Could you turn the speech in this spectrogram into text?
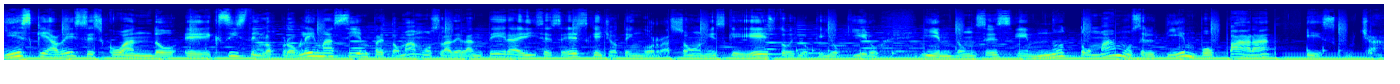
Y es que a veces cuando eh, existen los problemas siempre tomamos la delantera y dices es que yo tengo razón, es que esto es lo que yo quiero. Y entonces em, no tomamos el tiempo para escuchar,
